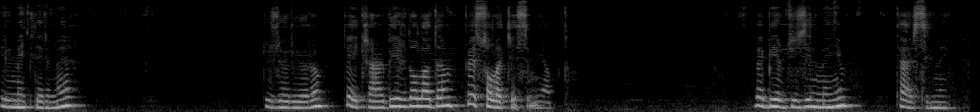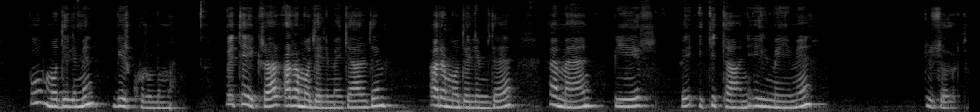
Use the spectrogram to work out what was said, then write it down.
ilmeklerimi düz örüyorum. Tekrar bir doladım ve sola kesim yaptım. Ve bir düz ilmeğim ters ilmeğim. Bu modelimin bir kurulumu. Ve tekrar ara modelime geldim. Ara modelimde hemen bir ve iki tane ilmeğimi düz ördüm.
